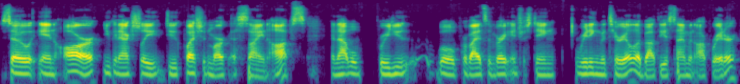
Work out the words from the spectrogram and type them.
So in R, you can actually do question mark assign ops, and that will you will provide some very interesting reading material about the assignment operator.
